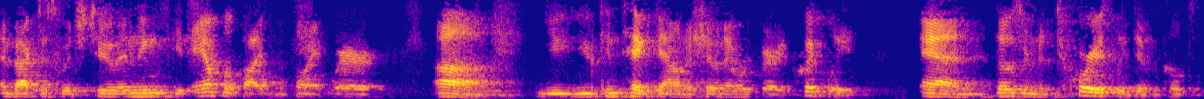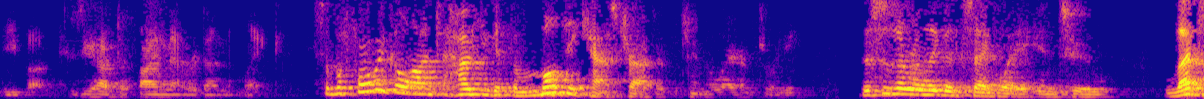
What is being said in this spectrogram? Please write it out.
and back to switch 2, and things get amplified to the point where um, you, you can take down a show network very quickly. And those are notoriously difficult to debug because you have to find that redundant link. So before we go on to how do you get the multicast traffic between the layer 3, this is a really good segue into let's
